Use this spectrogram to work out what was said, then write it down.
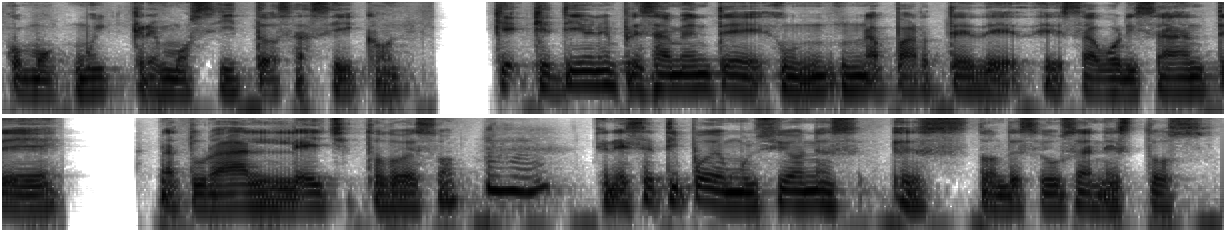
como muy cremositos, así con que, tienen precisamente una parte de, saborizante natural, leche, todo eso. En ese tipo de emulsiones es donde se usan estos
